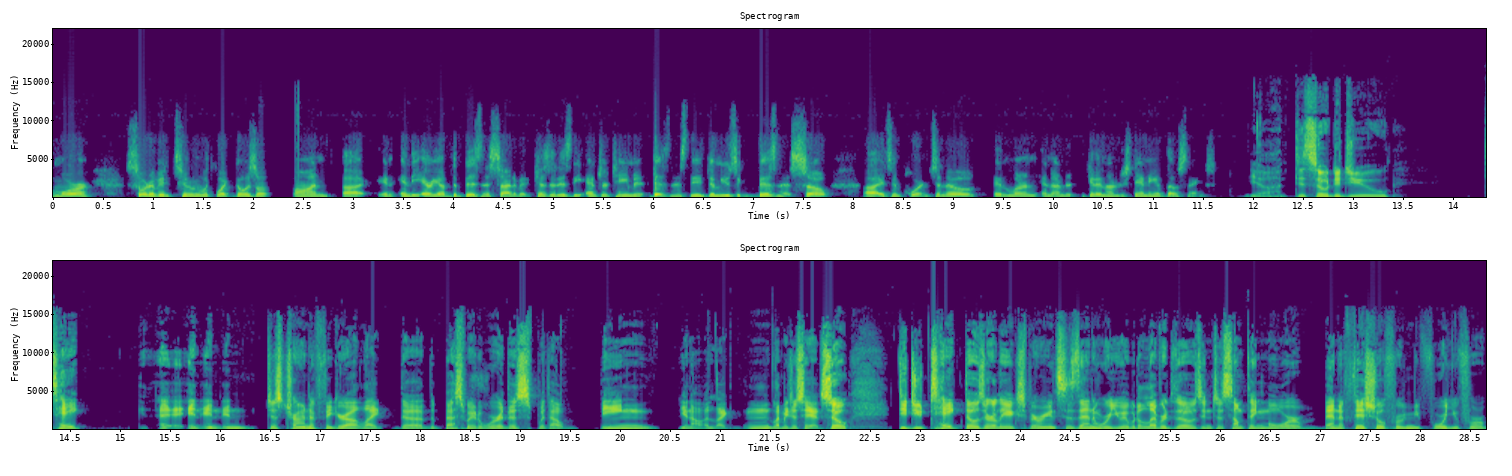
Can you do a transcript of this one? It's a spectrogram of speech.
more sort of in tune with what goes on uh, in, in the area of the business side of it because it is the entertainment business the, the music business so uh, it's important to know and learn and under, get an understanding of those things. Yeah. So did you take in, in just trying to figure out like the the best way to word this without being you know like mm, let me just say it. So did you take those early experiences then and were you able to leverage those into something more beneficial for me for you for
